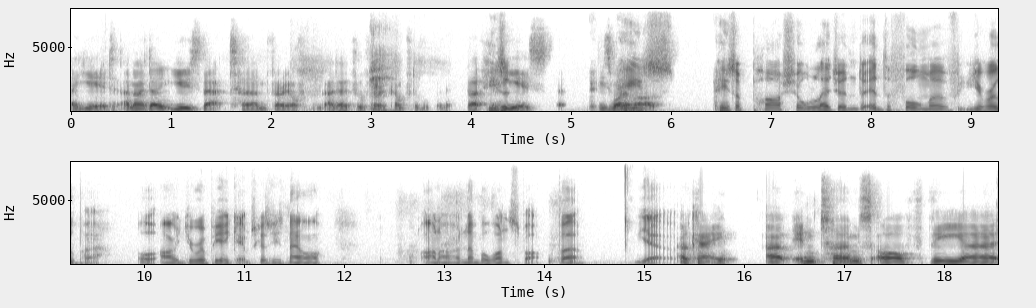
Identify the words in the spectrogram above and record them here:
a yid, and I don't use that term very often. I don't feel very comfortable with it, but He's he is. He's one of he's, ours. He's a partial legend in the form of Europa or our European games because he's now on our number one spot. But yeah, Okay. Uh, in terms of the uh,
